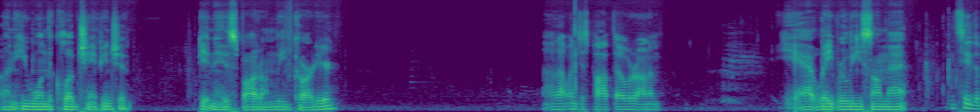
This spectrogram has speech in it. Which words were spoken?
and he won the club championship, getting his spot on lead card here. Oh, that one just popped over on him. Yeah, late release on that. You can see the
